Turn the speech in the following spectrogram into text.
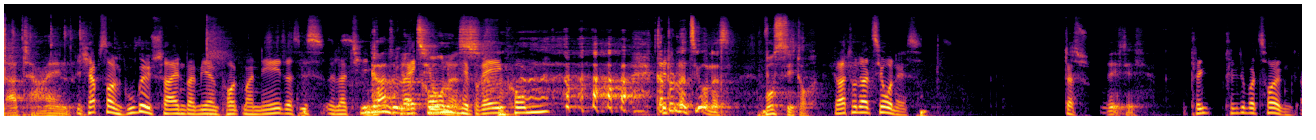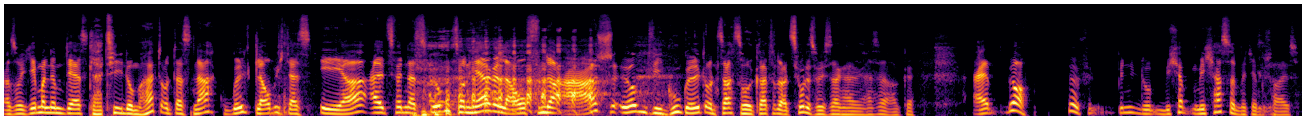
Latein. Ich habe so einen Google-Schein bei mir im Portemonnaie, das ist äh, Latinum, Gratulationes. Hebräicum, Gratulationes. Wusste ich doch. Gratulationes. Das Richtig. klingt, klingt überzeugend. Also jemandem, der das Latinum hat und das nachgoogelt, glaube ich das eher, als wenn das irgend so ein hergelaufener Arsch irgendwie googelt und sagt so Gratulationes, würde ich sagen, ja, okay. Äh, ja, bin, du, mich, mich hasse mit dem Scheiß.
